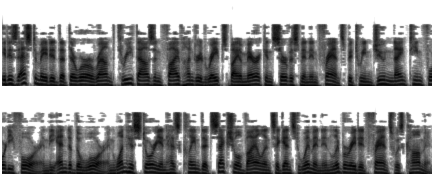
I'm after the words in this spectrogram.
It is estimated that there were around 3,500 rapes by American servicemen in France between June 1944 and the end of the war and one historian has claimed that sexual violence against women in liberated France was common.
